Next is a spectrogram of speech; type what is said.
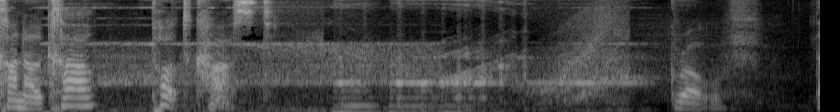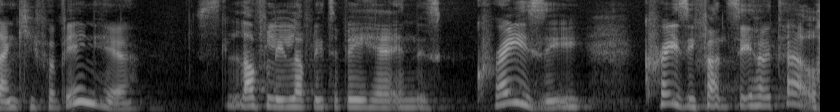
Kanal K Podcast. Grove, thank you for being here. It's lovely, lovely to be here in this crazy, crazy fancy hotel.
